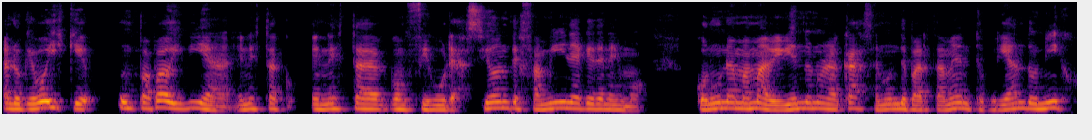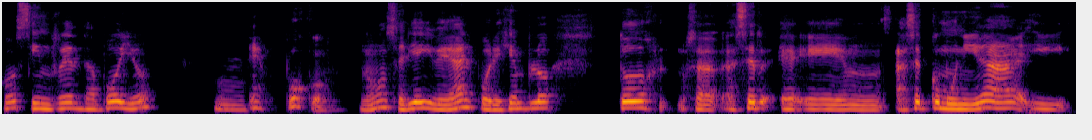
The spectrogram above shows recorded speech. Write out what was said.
a lo que voy es que un papá hoy día, en esta, en esta configuración de familia que tenemos, con una mamá viviendo en una casa, en un departamento, criando un hijo sin red de apoyo, mm. es poco, ¿no? Sería ideal, por ejemplo, todos, o sea, hacer, eh, em, hacer comunidad y,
